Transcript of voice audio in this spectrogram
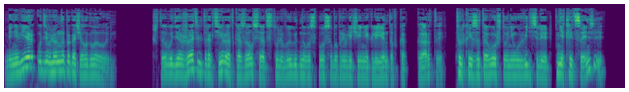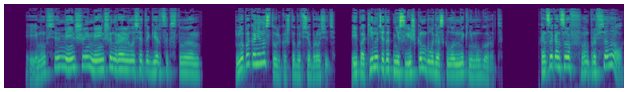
Беневьер удивленно покачал головой. Чтобы держатель трактира отказался от столь выгодного способа привлечения клиентов, как карты, только из-за того, что у него, видите ли, нет лицензии? Ему все меньше и меньше нравилось это герцогство, но пока не настолько, чтобы все бросить и покинуть этот не слишком благосклонный к нему город. В конце концов, он профессионал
